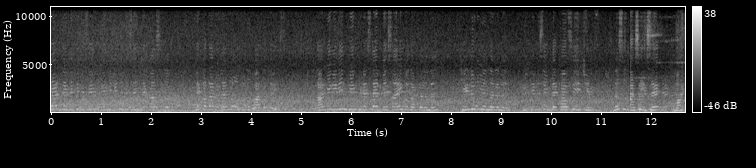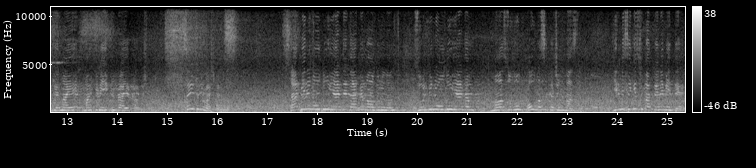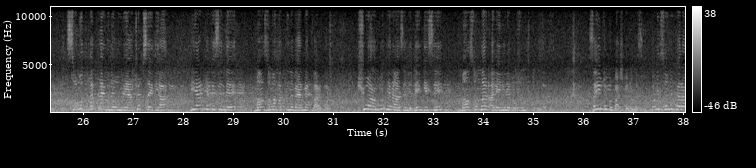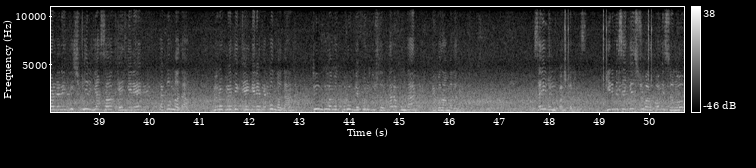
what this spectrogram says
bizler devletimizin ve milletimizin ne kadar önemli olduğunu farkındayız. Darbelerin bir küresel vesayet odaklarının kirli oyunlarının ülkemizin bekası için nasıl dersi ise mahkemeye, mahkemeyi kübraya kalmıştır. Sayın Cumhurbaşkanımız, Darbenin olduğu yerde darbe mağdurunun, zulmün olduğu yerde mazlumun olması kaçınılmazdır. 28 Şubat döneminde somut hak kaybına uğrayan çok sayıda diğer tepesinde mazluma hakkını vermek vardır. Şu an bu terazinin dengesi mazlumlar aleyhine bozulmuş durumdadır. Sayın Cumhurbaşkanımız, komisyonun kararları hiçbir yasal engele takılmadan, bürokratik engele takılmadan tüm kamu kurum ve kuruluşları tarafından uygulanmalıdır. Sayın Cumhurbaşkanımız, 28 Şubat Komisyonu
